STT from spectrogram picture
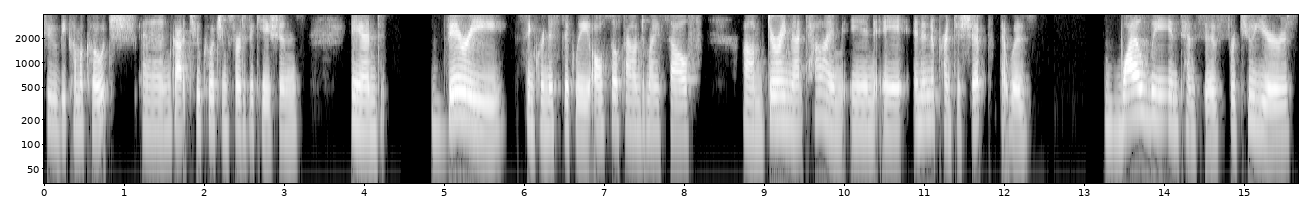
to become a coach and got two coaching certifications and very synchronistically also found myself um, during that time in a in an apprenticeship that was wildly intensive for two years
